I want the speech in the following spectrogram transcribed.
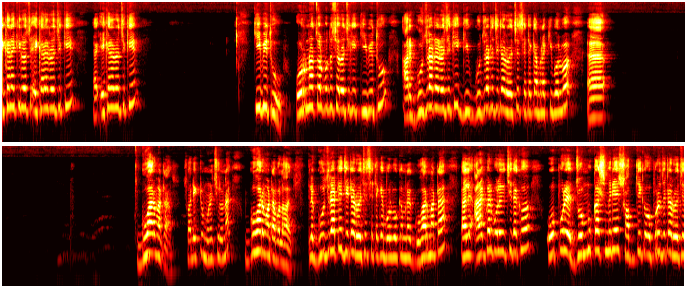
এখানে কি রয়েছে? এখানে রয়েছে কি? এখানে রয়েছে কি? কিবিথু। অরুণাচল প্রদেশে রয়েছে কি? কিবিথু। আর গুজরাটে রয়েছে কি? গুজরাটে যেটা রয়েছে সেটাকে আমরা কি বলব? গুহারমাটা সরি একটু মনে ছিল না, গুহার মাটা বলা হয়। তাহলে গুজরাটে যেটা রয়েছে সেটাকে বলব কি আমরা গুহার মাটা? তাহলে আরেকবার বলে দিচ্ছি, দেখো, ওপরে জম্মু কাশ্মীরে সব থেকে ওপরে যেটা রয়েছে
